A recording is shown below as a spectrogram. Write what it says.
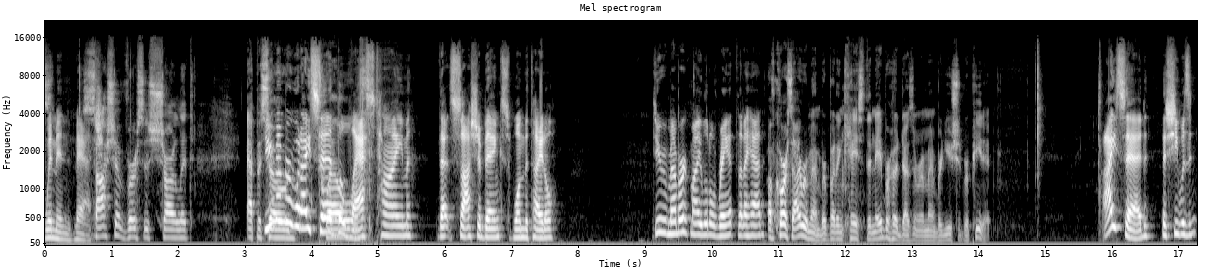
Women match. Sasha versus Charlotte episode. Do you remember what I said the last time that Sasha Banks won the title? Do you remember my little rant that I had? Of course I remember, but in case the neighborhood doesn't remember, you should repeat it. I said that she was an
